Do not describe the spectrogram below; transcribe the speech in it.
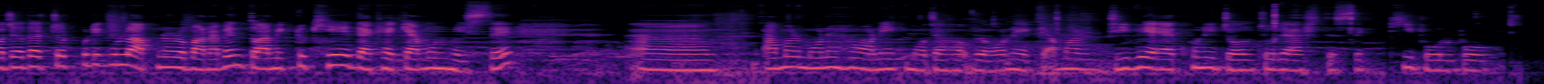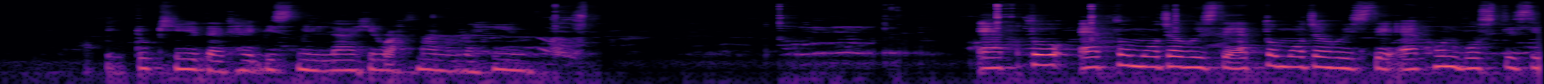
মজাদার চটপটিগুলো আপনারাও বানাবেন। তো আমি একটু খেয়ে দেখাই কেমন হয়েছে। আমার মনে হয় অনেক মজা হবে, অনেক। আমার জিভে এখনই জল চলে আসতেছে, কি বলব? একটু খেয়ে দেখাই। বিসমিল্লাহ রহমান রহিম। এত এত মজা হয়েছে, এত মজা হয়েছে। এখন বুঝতেছি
